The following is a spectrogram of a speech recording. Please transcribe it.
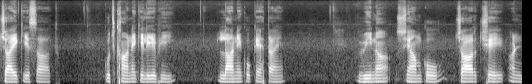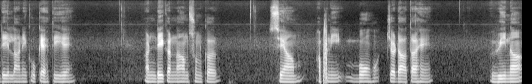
चाय के साथ कुछ खाने के लिए भी लाने को कहता है। वीना श्याम को चार छः अंडे लाने को कहती है। अंडे का नाम सुनकर श्याम अपनी बोह चढ़ाता है। वीना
